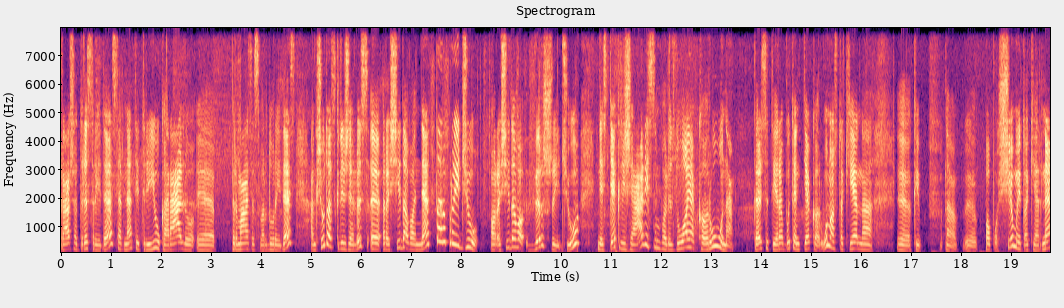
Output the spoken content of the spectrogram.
rašo tris raidės, ar ne? Tai trijų karalių e, pirmasis vardų raidės. Anksčiau tos kryželius e, rašydavo ne tarp raidžių, o rašydavo virš raidžių, nes tie kryželiai simbolizuoja karūną. Tarsi tai yra būtent tie karūnos tokie, na, e, kaip na, e, papuošimai tokie, ar ne?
